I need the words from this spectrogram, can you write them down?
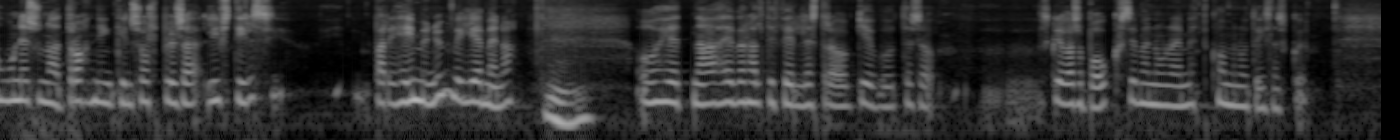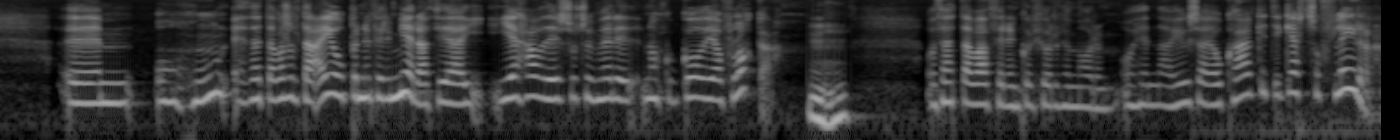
Og hún er svona drottningin sorplösa lífstíls bara í heiminum vil ég meina. Mm. og hérna hefur haldið fyrirlestra og gefið út þess að skrifa þessa bók sem er núna mitt komin út á íslensku. Um, og hún, þetta var svolítið æjópenni fyrir mér að því að ég hafði svo sem verið nokkuð góði á flokka. Mm og þetta var fyrir einhver fjóru-fimm árum. Og hérna ég hugsaði, og hvað get ég gert svo fleira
